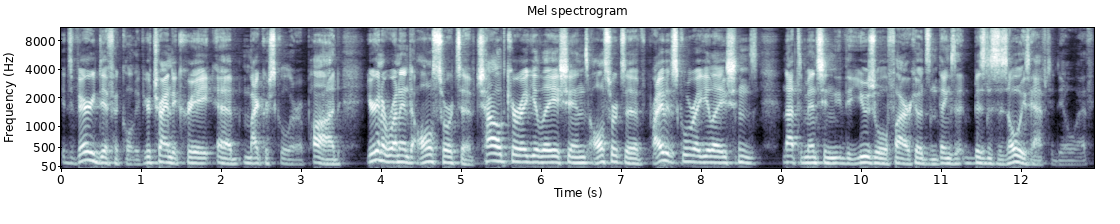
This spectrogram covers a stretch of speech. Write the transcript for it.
it's very difficult. If you're trying to create a micro school or a pod, you're going to run into all sorts of childcare regulations, all sorts of private school regulations, not to mention the usual fire codes and things that businesses always have to deal with.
